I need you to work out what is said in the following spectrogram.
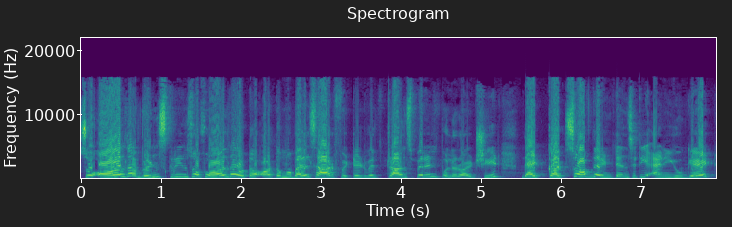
So all the windscreen of all the automobiles are fitted with transparent polaroid sheet that cuts off the intensity and you get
